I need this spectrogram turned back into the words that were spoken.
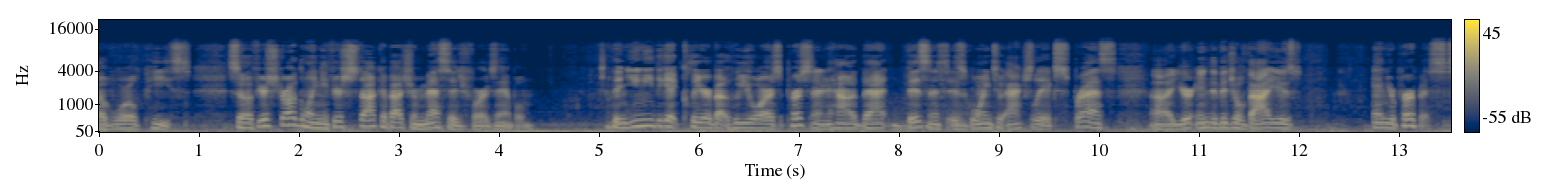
of world peace. So if you're struggling, if you're stuck about your message, for example, then you need to get clear about who you are as a person and how that business is going to actually express uh, your individual values and your purpose.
